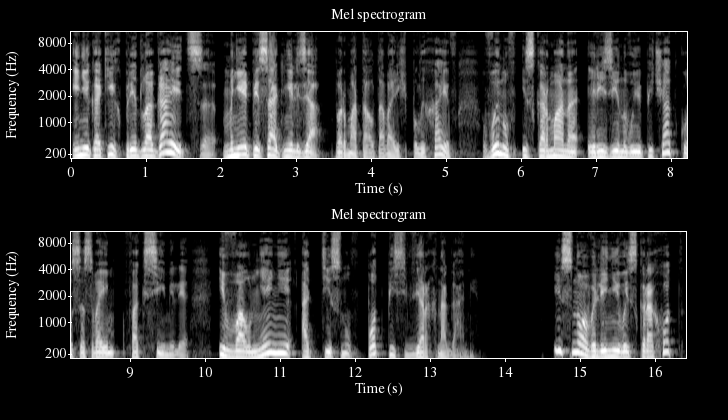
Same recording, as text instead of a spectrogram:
и никаких предлагается мне писать нельзя», бормотал товарищ Полыхаев, вынув из кармана резиновую печатку со своим факсимиле и в волнении оттиснув подпись вверх ногами. И снова ленивый скороход,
